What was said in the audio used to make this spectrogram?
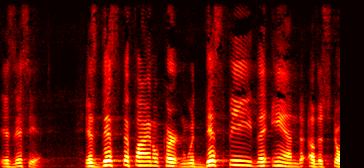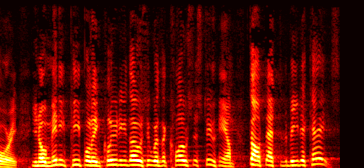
is this it? Is this the final curtain? Would this be the end of the story? You know, many people, including those who were the closest to him, thought that to be the case.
